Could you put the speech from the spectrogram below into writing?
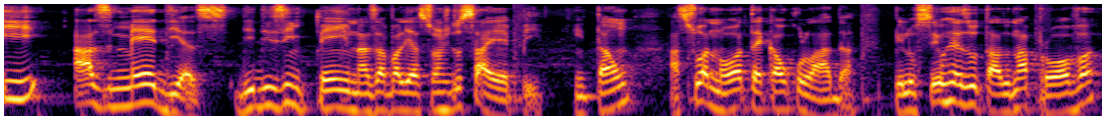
E as médias de desempenho nas avaliações do SAEP. Então, a sua nota é calculada pelo seu resultado na prova,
